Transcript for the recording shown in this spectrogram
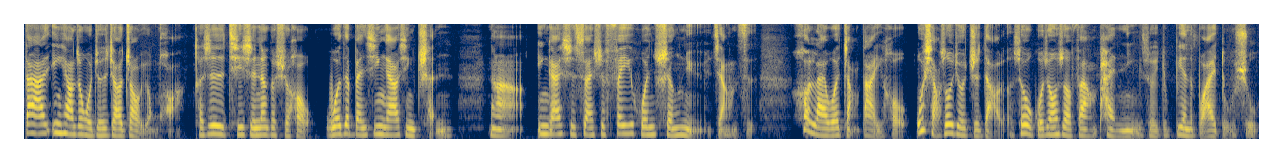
大家印象中我就是叫赵永华。可是其实那个时候我的本姓应该要姓陈，那应该是算是非婚生女这样子。后来我长大以后，我小时候就知道了，所以我国中的时候非常叛逆，所以就变得不爱读书。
